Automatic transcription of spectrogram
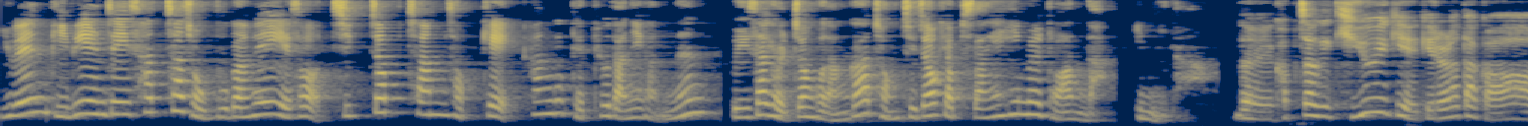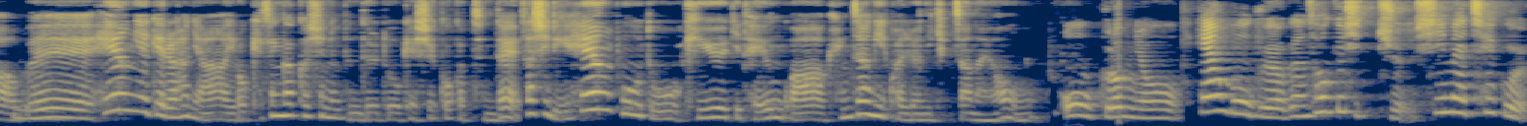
유엔 BBNJ 4차 정부 간 회의에서 직접 참석해 한국 대표단이 갖는 의사결정 권한과 정치적 협상에 힘을 더한다. 입니다. 네, 갑자기 기후위기 얘기를 하다가 음. 왜 해양 얘기를 하냐 이렇게 생각하시는 분들도 계실 것 같은데 사실 이 해양보호도 기후위기 대응과 굉장히 관련이 깊잖아요. 오, 그럼요. 해양보호구역은 석유 시추, 심해 채굴,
